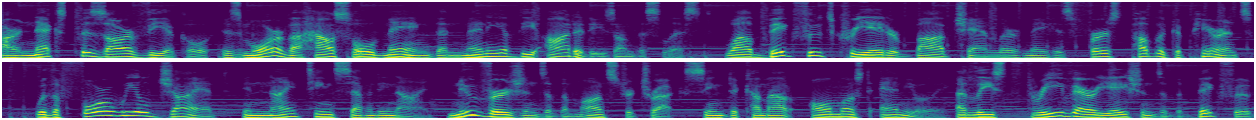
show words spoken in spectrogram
Our next bizarre vehicle is more of a household name than many of the oddities on this list. While Bigfoot's creator Bob Chandler made his first public appearance with a four-wheel giant in 1979. New versions of the monster truck seem to come out almost annually. At least three variations of the Bigfoot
